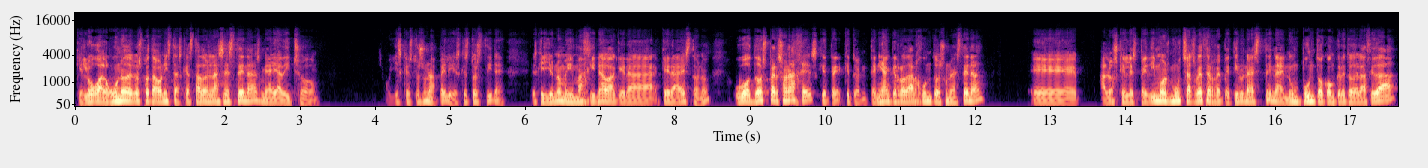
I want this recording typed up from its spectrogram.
que luego alguno de los protagonistas que ha estado en las escenas me haya dicho, oye, es que esto es una peli, es que esto es cine, es que yo no me imaginaba que era, que era esto, ¿no? Hubo dos personajes que, tenían que rodar juntos una escena, eh, a los que les pedimos muchas veces repetir una escena en un punto concreto de la ciudad,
